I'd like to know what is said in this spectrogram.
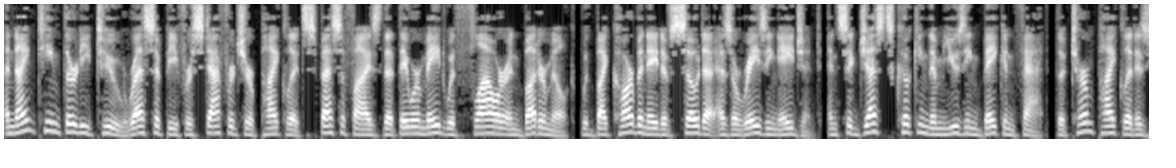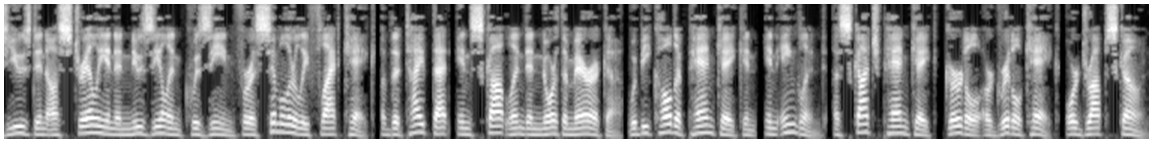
A 1932 recipe for Staffordshire pikelets specifies that they were made with flour and buttermilk, with bicarbonate of soda as a raising agent, and suggests cooking them using bacon fat. The term pikelet is used in Australian and New Zealand cuisine for a similarly flat cake, of the type that, in Scotland and North America, would be called a pancake and, in England, a Scotch pancake, girdle or griddle cake, or drop scone.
